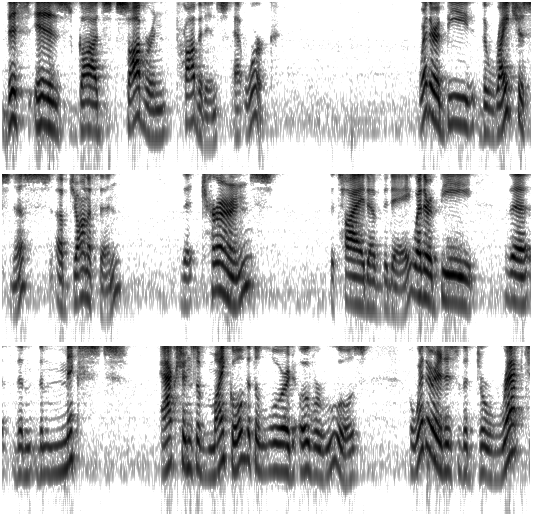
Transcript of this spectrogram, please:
This is God's sovereign providence at work. Whether it be the righteousness of Jonathan that turns the tide of the day, whether it be the, the, the mixed actions of Michal that the Lord overrules, or whether it is the direct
